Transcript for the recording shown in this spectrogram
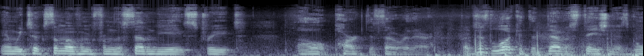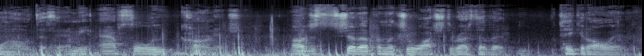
and we took some of them from the 78th Street a little park that's over there. But just look at the devastation that's going on with this. I mean, absolute carnage. I'll just shut up and let you watch the rest of it. Take it all in.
